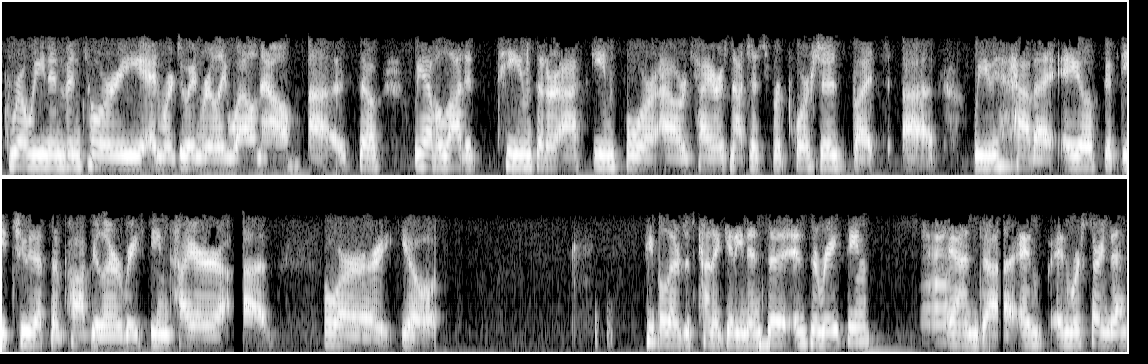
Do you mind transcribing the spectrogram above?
growing inventory and we're doing really well now. Uh, so we have a lot of teams that are asking for our tires, not just for Porsches, but uh, we have a A052 that's a popular racing tire uh, for you know people that are just kind of getting into into racing, uh-huh. and uh, and and we're starting to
